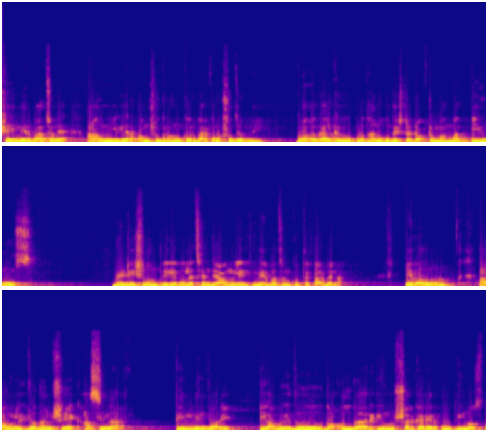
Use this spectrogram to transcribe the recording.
সেই নির্বাচনে আওয়ামী লীগের অংশগ্রহণ করবার কোনো সুযোগ নেই। গতকালকেও প্রধান উপদেষ্টা ডক্টর মোহাম্মদ ইউনুস ব্রিটিশ মন্ত্রীকে বলেছেন যে আওয়ামী লীগ নির্বাচন করতে পারবে না। এবং আওয়ামী লীগ প্রধান শেখ হাসিনার তিন দিন পরে এই অবৈধ দখলদার ইউনুস সরকারের অধীনস্থ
